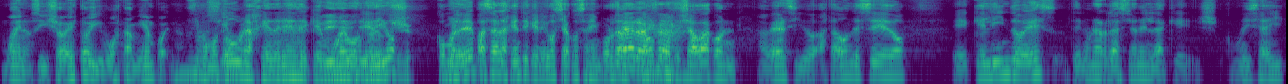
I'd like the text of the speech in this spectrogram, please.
bueno, sí, yo esto y vos también, pues, no, como siempre- todo un ajedrez de sí, muevo, pero digo. yo- Como le debe pasar a la gente que negocia cosas importantes, Claro, ¿no? Pero que ya va con, a ver si hasta dónde cedo. Eh, qué lindo es tener una relación en la que, como dice ahí,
